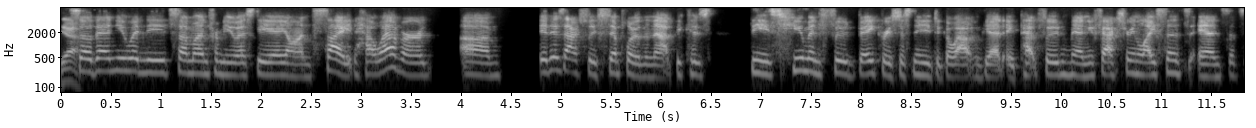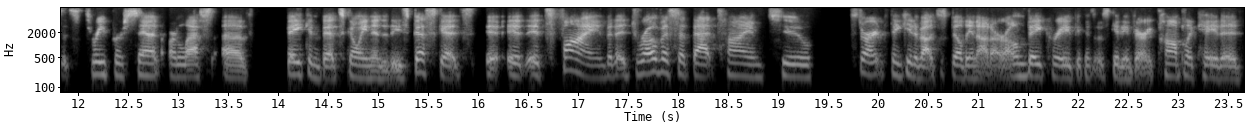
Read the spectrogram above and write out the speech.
Yeah. So then you would need someone from USDA on site. However, um, it is actually simpler than that because these human food bakeries just needed to go out and get a pet food manufacturing license. And since it's 3% or less of bacon bits going into these biscuits, it, it, it's fine. But it drove us at that time to start thinking about just building out our own bakery because it was getting very complicated.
